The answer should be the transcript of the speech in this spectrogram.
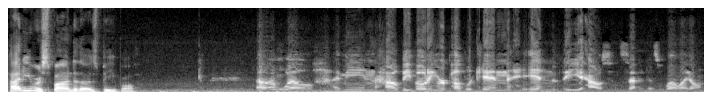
How do you respond to those people? Um, well, I mean, I'll be voting Republican in the House and Senate as well. I don't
